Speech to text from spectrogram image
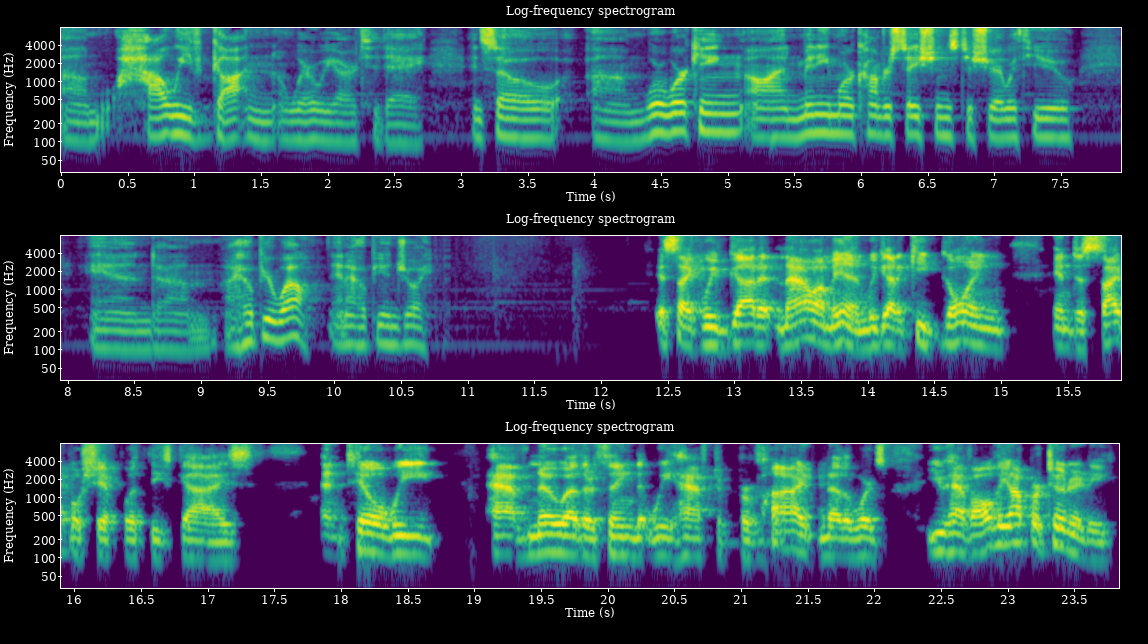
um, how we've gotten where we are today. And so um, we're working on many more conversations to share with you. And um, I hope you're well and I hope you enjoy. It's like we've got it now. I'm in. We got to keep going in discipleship with these guys until we have no other thing that we have to provide. In other words, you have all the opportunity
